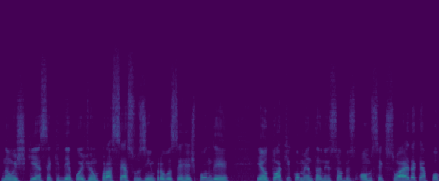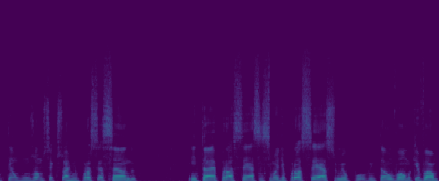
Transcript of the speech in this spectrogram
Não esqueça que depois vem um processozinho para você responder. Eu estou aqui comentando isso sobre os homossexuais, daqui a pouco tem alguns homossexuais me processando. Então é processo em cima de processo, meu povo. Então vamos que vamos.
